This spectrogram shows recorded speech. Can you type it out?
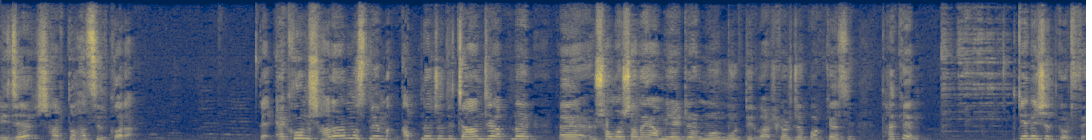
নিজের স্বার্থ হাসিল করা। তা এখন সাধারণ মুসলিম, আপনি যদি চান যে আপনার সমস্যা নাই, আমি এইটার মূর্তির ভাস্কর্যের পক্ষে আছি। থাকেন। কে নিষেধ করছে?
